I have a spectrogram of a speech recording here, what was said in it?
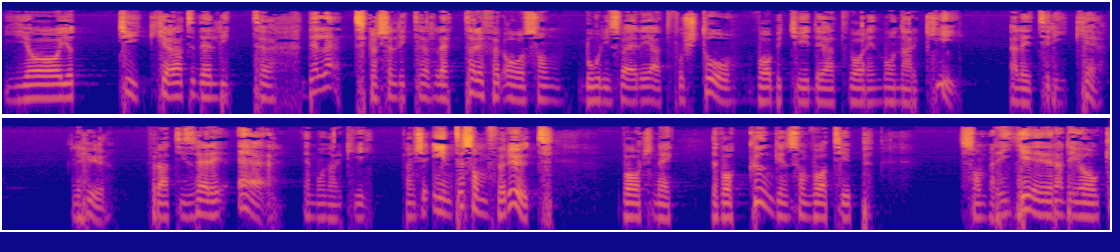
Ja, jag tycker att det är lite, det är lätt, kanske lite lättare för oss som bor i Sverige att förstå vad betyder att vara en monarki eller ett rike. Eller hur? För att i Sverige är en monarki. Kanske inte som förut, vart när det var kungen som var typ som regerade och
